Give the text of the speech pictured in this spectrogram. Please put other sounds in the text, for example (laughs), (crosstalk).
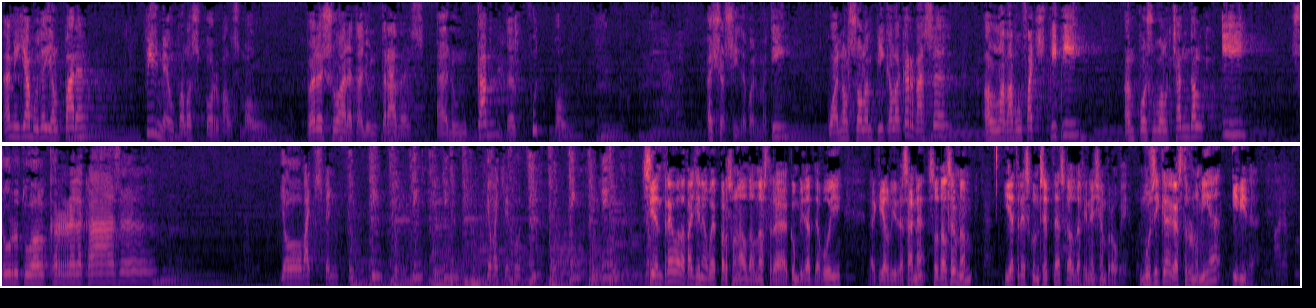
A mi ja m'ho deia el pare. Fill meu, per l'esport vals molt. Per això ara tallo entrades en un camp de futbol. Això sí, de bon matí, quan el sol em pica la carbassa, al lavabo faig pipí, em poso el xandall i surto al carrer de casa. Jo vaig fent futing, futing, futing, jo vaig fent futing, futing. Si entreu a la pàgina web personal del nostre convidat d'avui, aquí al Vida Sana, sota el seu nom, hi ha tres conceptes que el defineixen prou bé. Música, gastronomia i vida.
